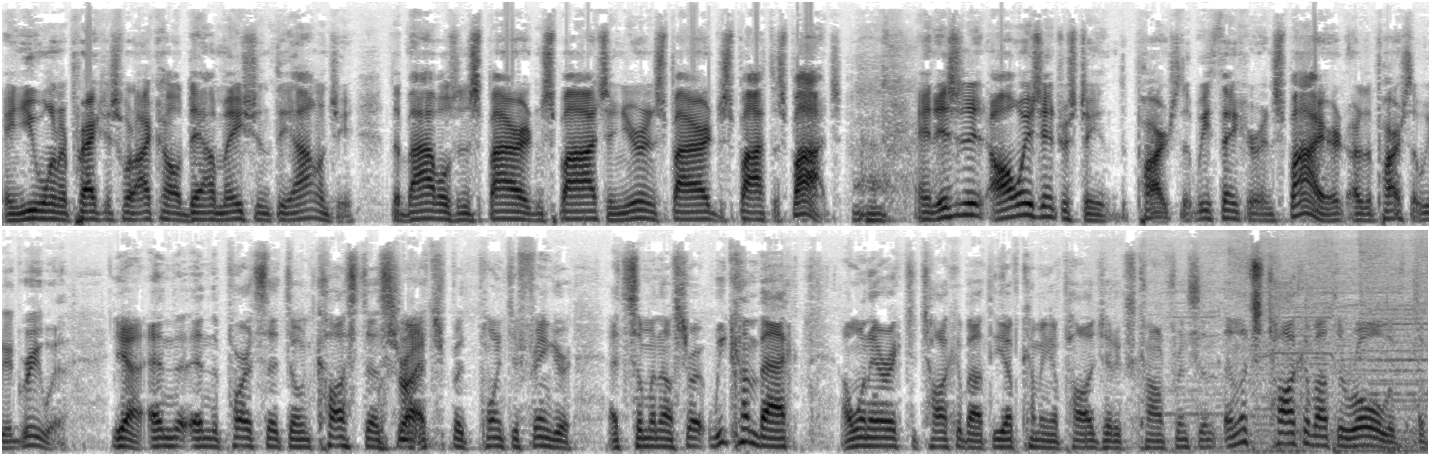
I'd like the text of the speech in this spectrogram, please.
and you want to practice what I call Dalmatian theology. The Bible's inspired in spots, and you're inspired to spot the spots. Uh-huh. And isn't it always interesting? The parts that we think are inspired are the parts that we agree with. Yeah, and the, and the parts that don't cost us right. much, but point your finger at someone else. Right? We come back. I want Eric to talk about the upcoming apologetics conference, and, and let's talk about the role of, of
